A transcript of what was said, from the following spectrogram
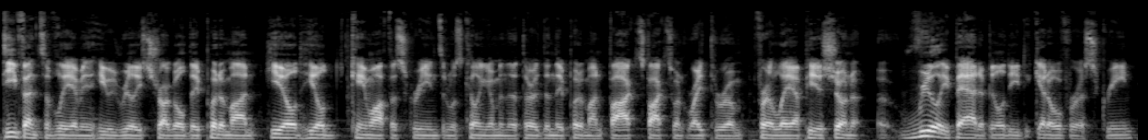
defensively, I mean he really struggled. They put him on Hield. Hield came off of screens and was killing him in the third. Then they put him on Fox. Fox went right through him for a layup. He has shown really bad ability to get over a screen,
